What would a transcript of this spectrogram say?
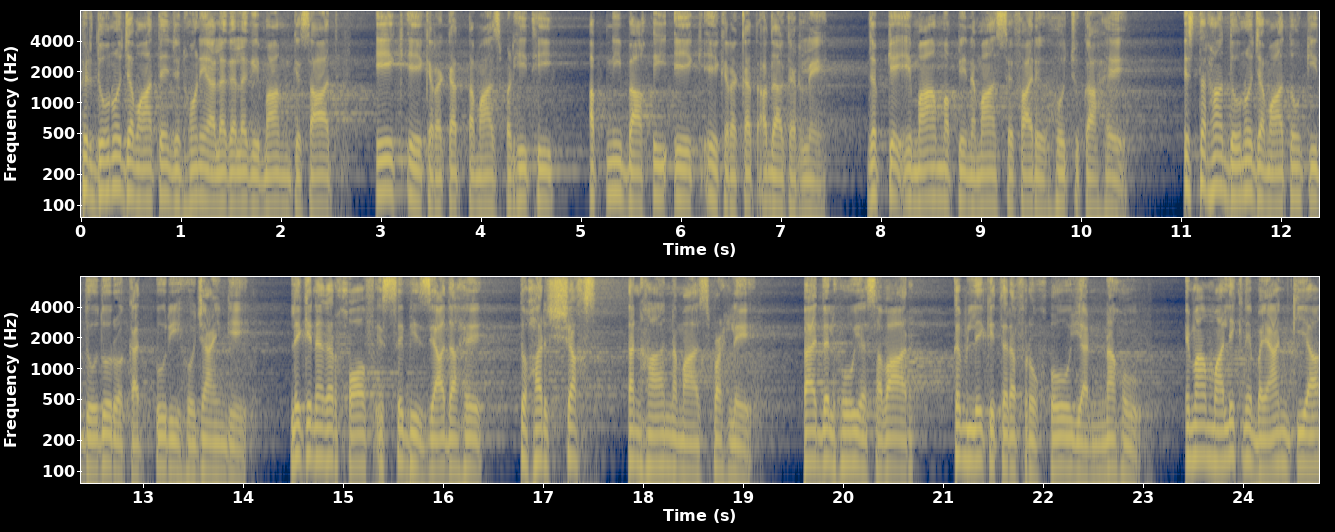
پھر دونوں جماعتیں جنہوں نے الگ الگ امام کے ساتھ ایک ایک رکت نماز پڑھی تھی، اپنی باقی ایک ایک رکت ادا کر لیں۔ جبکہ امام اپنی نماز سے فارغ ہو چکا ہے۔ اس طرح دونوں جماعتوں کی دو دو رکعت پوری ہو جائیں گے۔ لیکن اگر خوف اس سے بھی زیادہ ہے، تو ہر شخص تنہا نماز پڑھ لے۔ پیدل ہو یا سوار، قبلے کی طرف رخ ہو یا نہ ہو۔ امام مالک نے بیان کیا،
